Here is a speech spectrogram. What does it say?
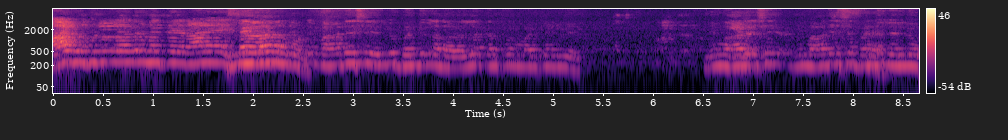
ಆರ್ಡರ್ ಬಿಡಲಿಲ್ಲ ಅಂದ್ರೆ ಮತ್ತೆ ನಾಳೆ ನಿಮ್ಮ ಆದೇಶ ಎಲ್ಲೂ ಬಂದಿಲ್ಲ ನಾವೆಲ್ಲ ಕನ್ಫರ್ಮ್ ಮಾಡ್ಕೊಂಡಿವಿ ನಿಮ್ಮ ಆದೇಶ ನಿಮ್ಮ ಆದೇಶ ಬಂದಿಲ್ಲ ಎಲ್ಲೂ.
